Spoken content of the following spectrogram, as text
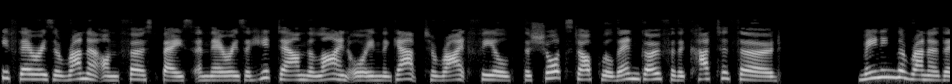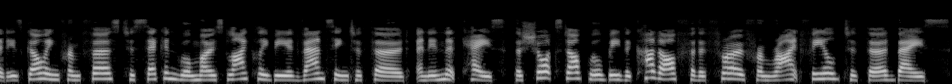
If there is a runner on first base and there is a hit down the line or in the gap to right field, the shortstop will then go for the cut to third meaning the runner that is going from first to second will most likely be advancing to third, and in that case, the shortstop will be the cut-off for the throw from right field to third base.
